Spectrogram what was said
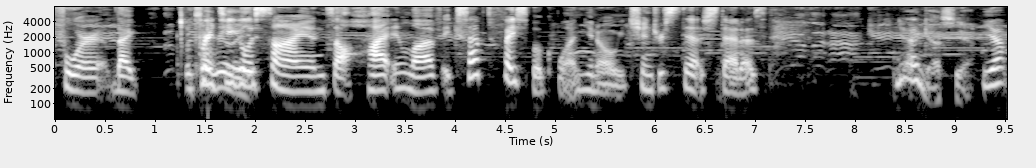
for like It's not really- particular signs are hot in love, except Facebook one. You know, you change your sta- status. Yeah, I guess, yeah. Yep.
